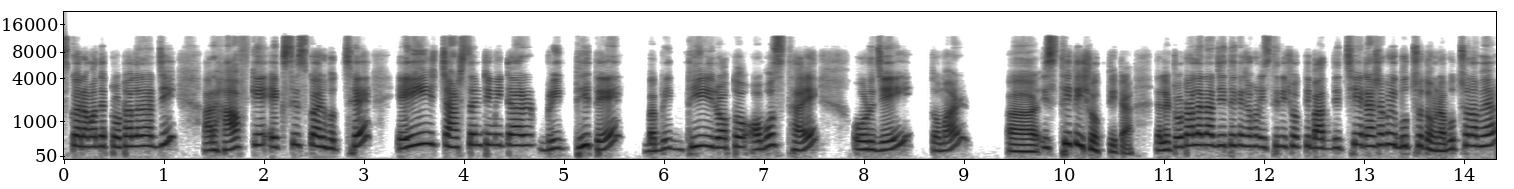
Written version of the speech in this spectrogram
স্কোয়ার আমাদের টোটাল এনার্জি আর হাফ কে এক্স স্কোয়ার হচ্ছে এই চার সেন্টিমিটার বৃদ্ধিতে, বা বৃদ্ধিরত অবস্থায়, ওর যেই তোমার স্থিতি শক্তিটা তাহলে টোটাল এনার্জি থেকে যখন স্থিতি শক্তি বাদ দিচ্ছি এটা আশা করি বুঝছ তোমরা বুঝছ না ভাইয়া?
